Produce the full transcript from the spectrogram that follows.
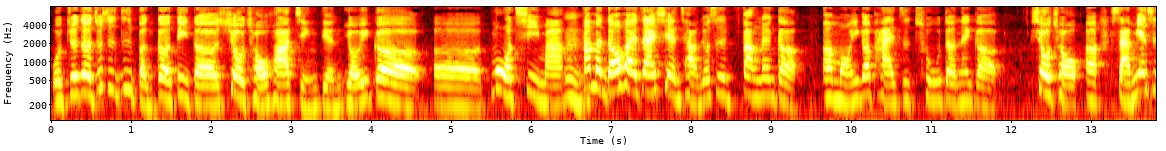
我觉得就是日本各地的绣球花景点有一个呃默契吗？嗯，他们都会在现场就是放那个。呃，某一个牌子出的那个绣球，呃，伞面是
